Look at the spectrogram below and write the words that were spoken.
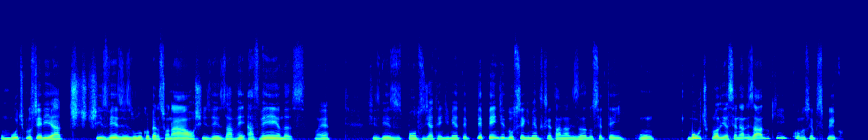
Um múltiplo seria X vezes o lucro operacional, X vezes as vendas, não é? X vezes pontos de atendimento. Depende do segmento que você está analisando, você tem um múltiplo ali a ser analisado, que, como eu sempre explico,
